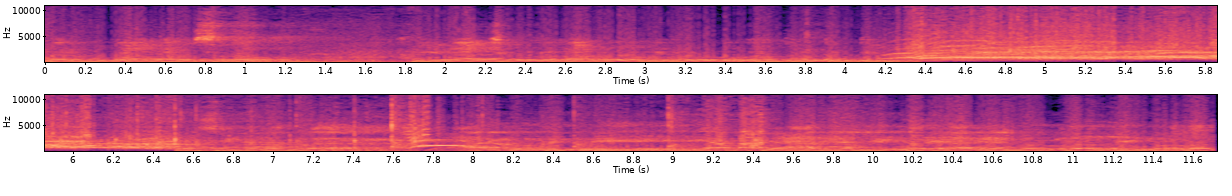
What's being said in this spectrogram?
ನನಗೂ ಬಹಳ ಕನಸದವು ಈ ರಾಜ್ಯವನ್ನು ನಾನು ಒಮ್ಮೆ ನೋಡ್ಬೇಕು ಅಂತ ಅನ್ಕೊಂತೀನಿ ಪ್ರಸಂಗ ಬಂದ್ರೆ ಯಾರಿಗೆ ಗೊತ್ತೈತ್ರಿ? ಯಾರು ಎಲ್ಲಿರ್ತಾರೆ, ಯಾರು ಎಲ್ಲಿ ಹೋಗ್ತಾರೆ ಅಂತ ಹಿಂಗ್ ಬರ್ದಾರ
